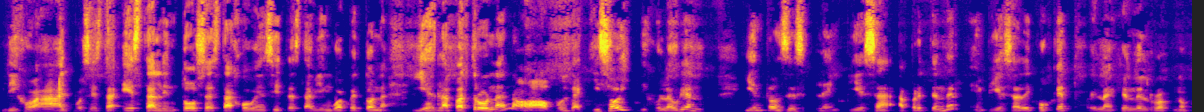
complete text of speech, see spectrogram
dijo, ay, pues esta es talentosa, esta jovencita, está bien guapetona y es la patrona, no, pues de aquí soy, dijo Laureano. Y entonces la empieza a pretender, empieza de coqueto, el ángel del rock, ¿no?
